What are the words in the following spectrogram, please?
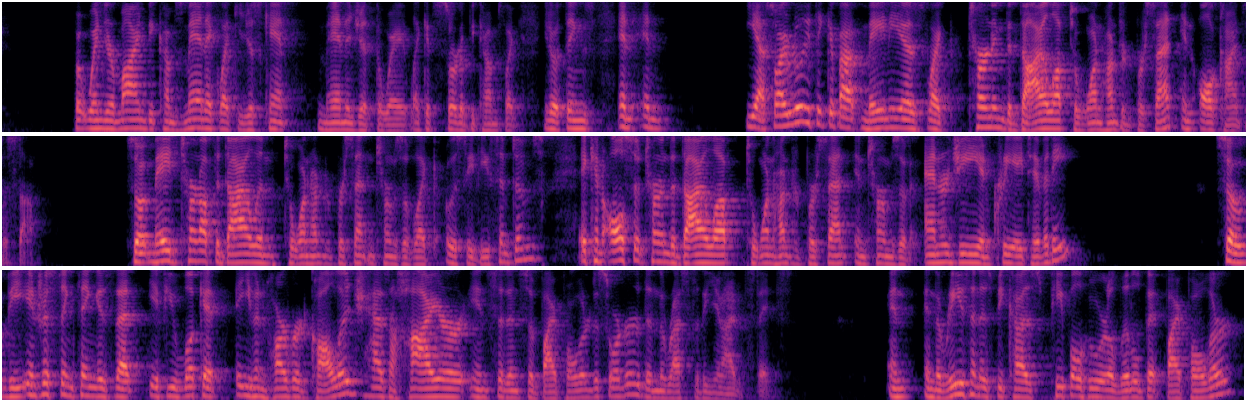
But when your mind becomes manic, like you just can't manage it the way, like it sort of becomes like, you know, things and, and, Yeah, so I really think about mania as like turning the dial up to 100% in all kinds of stuff. So it may turn up the dial in to 100% in terms of like OCD symptoms. It can also turn the dial up to 100% in terms of energy and creativity. So the interesting thing is that if you look at even Harvard College has a higher incidence of bipolar disorder than the rest of the United States. And and the reason is because people who are a little bit bipolar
